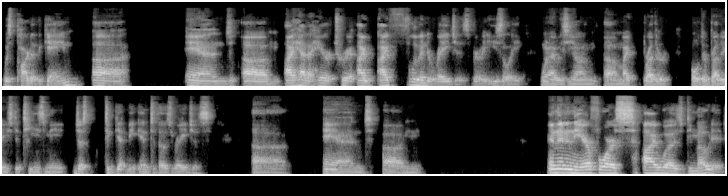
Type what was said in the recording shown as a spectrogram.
was part of the game. Uh, and um, I had a hair trip. I I flew into rages very easily when I was young. Uh, my brother, older brother, used to tease me just to get me into those rages. Uh, and um, and then in the Air Force, I was demoted.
